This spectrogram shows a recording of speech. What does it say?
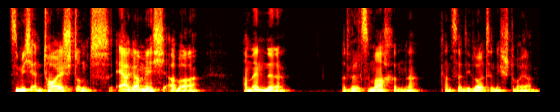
ziemlich enttäuscht und ärgere mich, aber am Ende, was willst du machen, ne? Kannst ja die Leute nicht steuern.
